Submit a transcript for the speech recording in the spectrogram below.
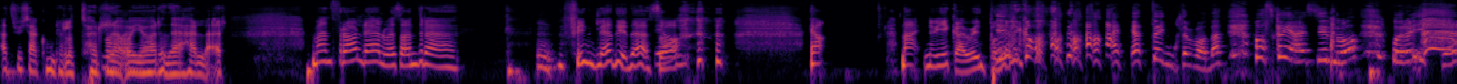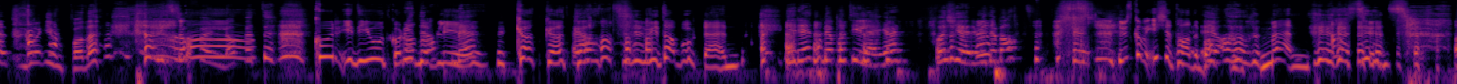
jeg tror ikke jeg kommer til å tørre Nei, å gjøre det heller. Men for all del, hvis andre Mm. finner glede i det, så Ja. Nei, nå gikk jeg jo inn på det likevel. Nei, jeg tenkte på det! Hva skal jeg si nå for å ikke gå inn på det? Jeg har lyst til å følge opp, vet du. Hvor idiot går det an å bli? Cut, Cut, cut, Ja. Vi tar bort den. Rett med på tilhengeren, og kjører vi debatt. Nå skal vi ikke ta debatten, men jeg syns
